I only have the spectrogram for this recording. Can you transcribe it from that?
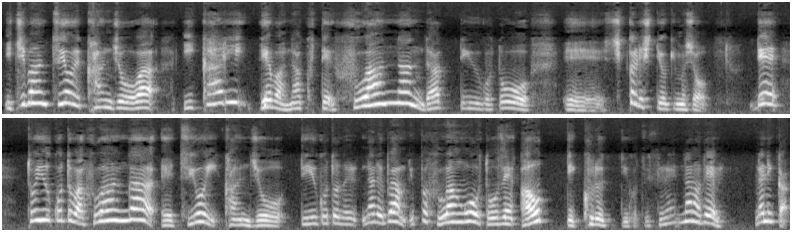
一番強い感情は怒りではなくて不安なんだっていうことを、えー、しっかりしておきましょう。で、ということは不安が、え強い感情っていうことになれば、やっぱ不安を当然煽ってくるっていうことですね。なので、何か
